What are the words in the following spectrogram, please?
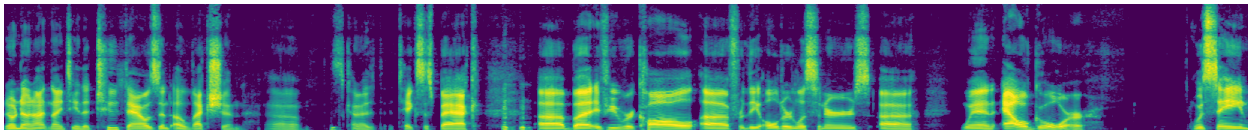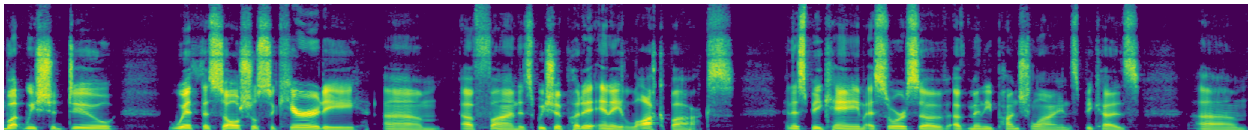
no no not 19 the 2000 election uh, this kind of takes us back. uh, but if you recall, uh, for the older listeners, uh, when Al Gore was saying what we should do with the Social Security um, fund is we should put it in a lockbox. And this became a source of, of many punchlines because um,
